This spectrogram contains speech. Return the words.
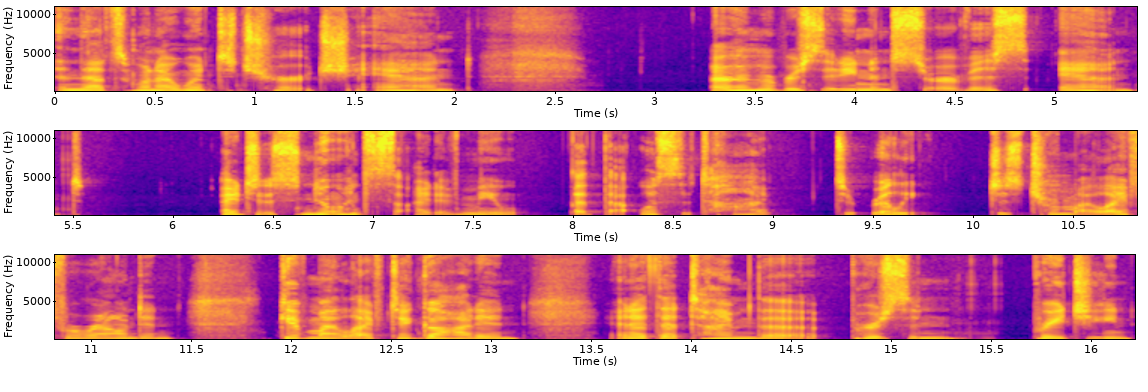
and that's when I went to church and I remember sitting in service and I just knew inside of me that that was the time to really just turn my life around and give my life to God. And and at that time the person preaching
